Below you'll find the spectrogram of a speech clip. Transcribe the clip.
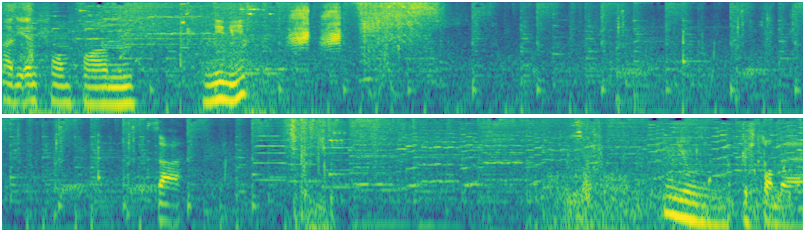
Ah, die Endform von Nini. Durch Bombe.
